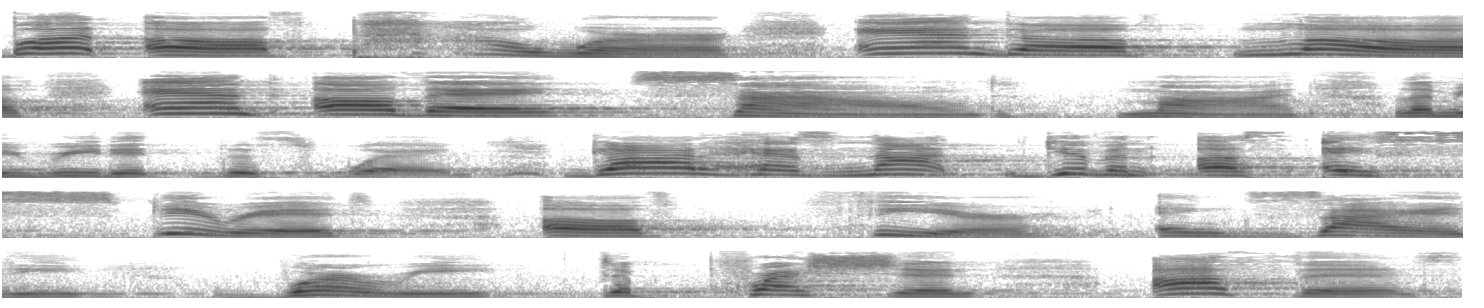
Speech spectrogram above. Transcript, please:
but of power and of love and of a sound mind." Let me read it this way. God has not given us a spirit of fear, anxiety, worry, depression, offense,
